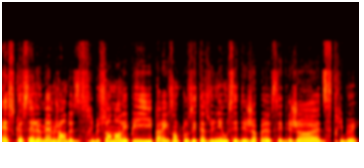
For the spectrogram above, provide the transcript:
Est-ce que c'est le même genre de distribution dans les pays, par exemple aux États-Unis, où c'est déjà, c'est déjà euh, distribué?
